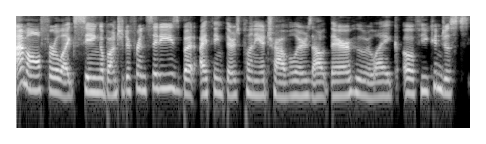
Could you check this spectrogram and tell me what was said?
I'm all for like seeing a bunch of different cities, but I think there's plenty of travelers out there who are like, oh, if you can just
